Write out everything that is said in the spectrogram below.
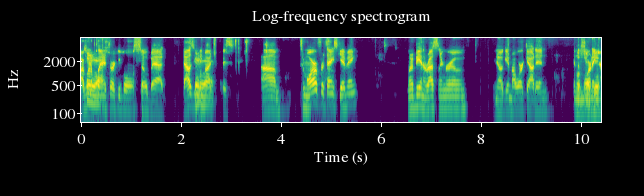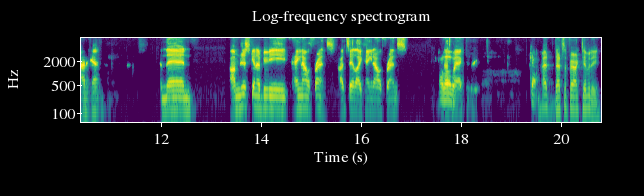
I So want to do play in a turkey bowl so bad. That was gonna So be my choice. Um, tomorrow for Thanksgiving, I'm gonna be in the wrestling room. You know, getting my workout in in the Full morning, circuit. 9 a.m. And then I'm just gonna be hanging out with friends. I'd say like hanging out with friends. I That's love my it. activity. That, that's a fair activity.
